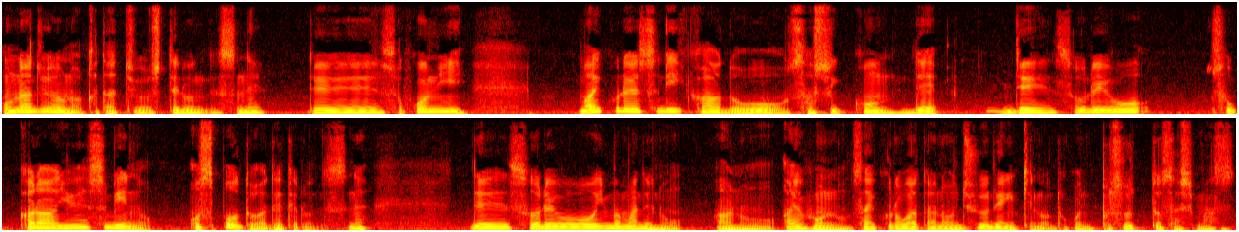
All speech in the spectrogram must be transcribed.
同じような形をしてるんですね。でそこにマイクロ SD カードを差し込んででそれをそこから USB のオスポートが出てるんですね。でそれを今までのあの iPhone のサイコロ型の充電器のとこにプスッと挿します。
